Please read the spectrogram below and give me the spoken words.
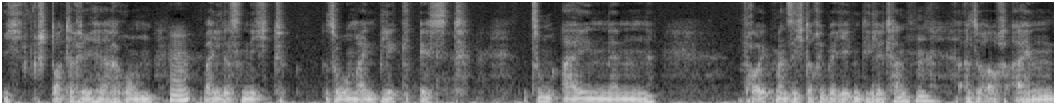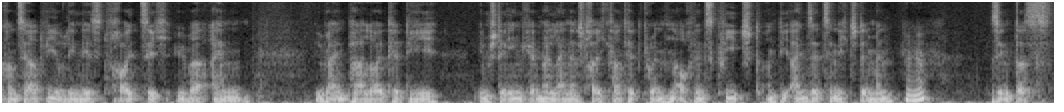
ich stottere hier herum, mhm. weil das nicht so mein Blick ist. Zum einen freut man sich doch über jeden Dilettanten. Also auch ein Konzertviolinist freut sich über ein, über ein paar Leute, die im stillen Kämmerlein ein Streichquartett gründen, auch wenn es quietscht und die Einsätze nicht stimmen. Mhm. Sind, das,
